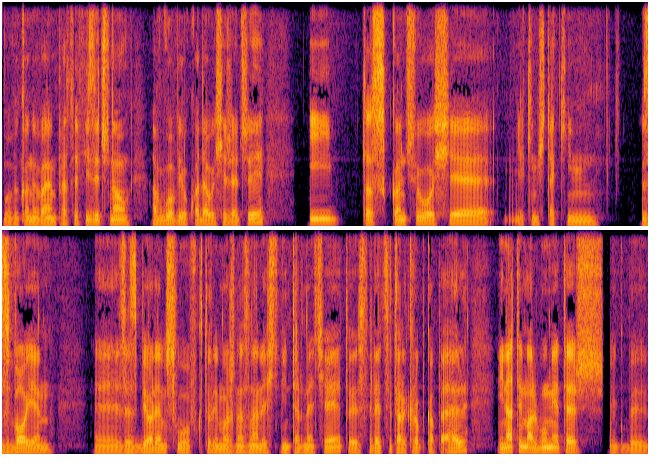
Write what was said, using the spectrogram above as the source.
bo wykonywałem pracę fizyczną, a w głowie układały się rzeczy i to skończyło się jakimś takim zwojem e, ze zbiorem słów, który można znaleźć w internecie. To jest recytal.pl i na tym albumie też jakby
